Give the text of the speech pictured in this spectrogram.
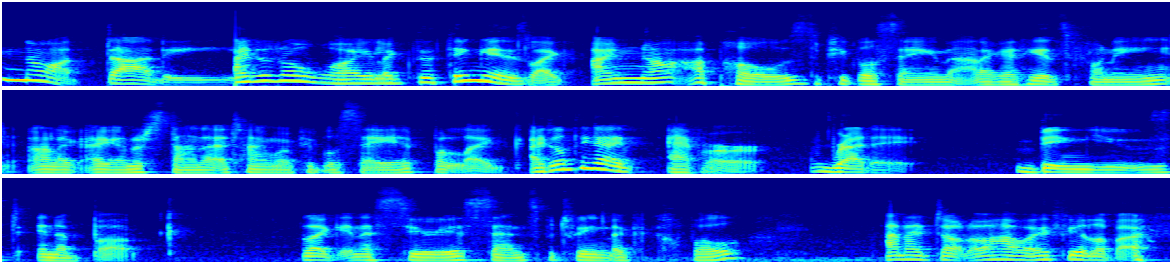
Not Daddy. I don't know why. Like, the thing is, like, I'm not opposed to people saying that. Like, I think it's funny. Or, like, I understand at a time when people say it, but, like, I don't think I've ever read it being used in a book. Like, in a serious sense between, like, a couple. And I don't know how I feel about it.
